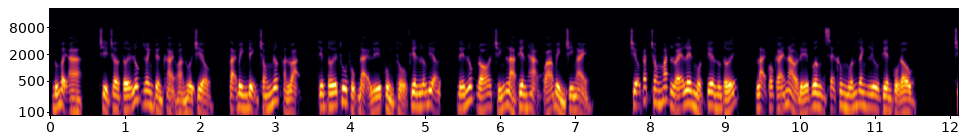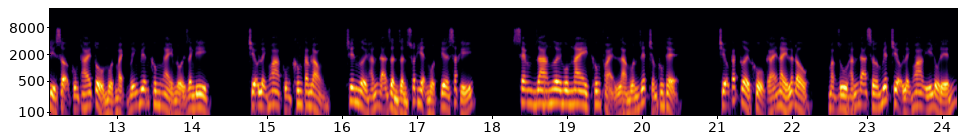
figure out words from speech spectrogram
Đúng vậy à chỉ chờ tới lúc doanh tuyển khải hoàn hồi triều tại bình định trong nước phản loạn, tiến tới thu phục đại lý cùng thổ phiên lưỡng địa, đến lúc đó chính là thiên hạ quá bình chi ngày triệu cắt trong mắt lóe lên một tia hướng tới, lại có cái nào đế vương sẽ không muốn danh lưu thiên cổ đâu? Chỉ sợ cũng thái tổ một mạch vĩnh viễn không ngày nổi danh đi. Triệu lệnh hoa cũng không cam lòng, trên người hắn đã dần dần xuất hiện một tia sắc khí. Xem ra ngươi hôm nay không phải là muốn giết chấm không thể. Triệu cắt cười khổ cái này lắc đầu, mặc dù hắn đã sớm biết triệu lệnh hoa ý đồ đến,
